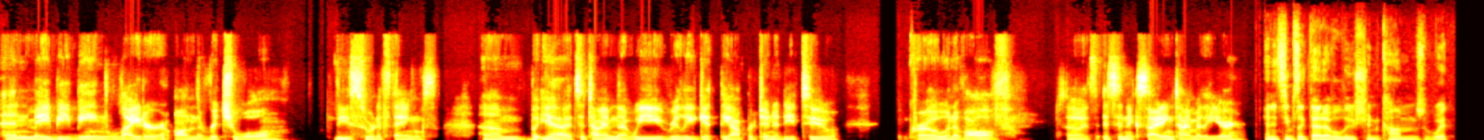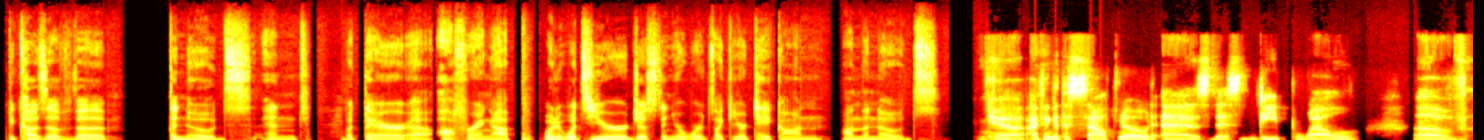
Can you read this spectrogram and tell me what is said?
and maybe being lighter on the ritual, these sort of things. Um, but yeah, it's a time that we really get the opportunity to grow and evolve. So it's it's an exciting time of the year. and it seems like that evolution comes with because of the the nodes and what they're uh, offering up. What what's your just in your words like your take on on the nodes? Yeah, I think of the South Node as this deep well of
